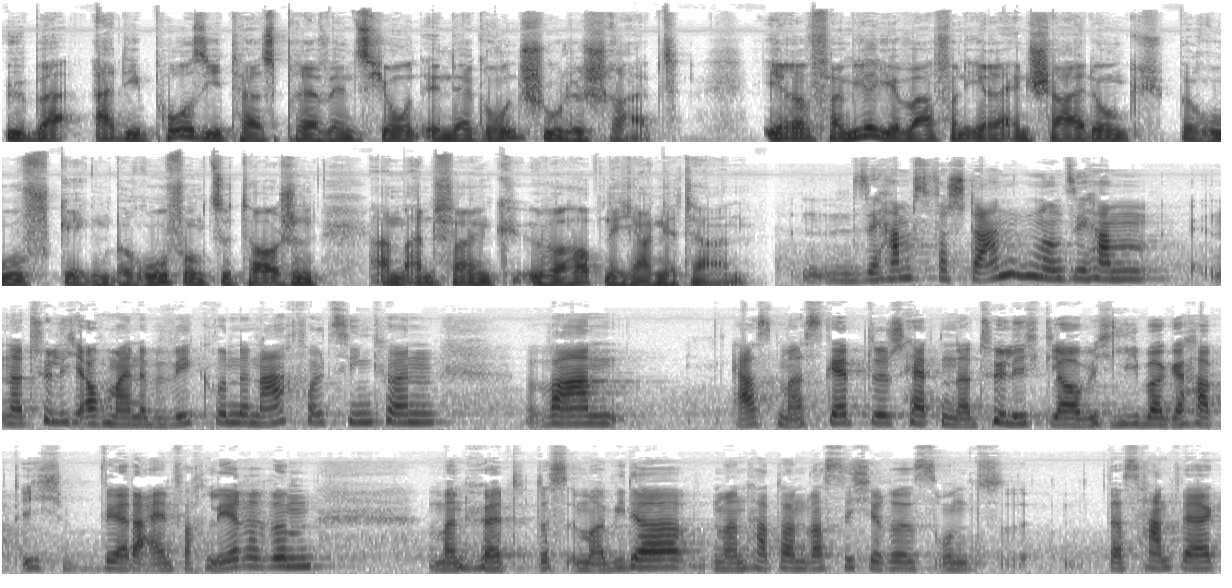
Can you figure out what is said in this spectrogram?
über Adipositasprävention in der Grundschule schreibt. Ihre Familie war von ihrer Entscheidung, Beruf gegen Berufung zu tauschen, am Anfang überhaupt nicht angetan. Sie haben es verstanden und sie haben natürlich auch meine Beweggründe nachvollziehen können waren erstmal skeptisch, hätten natürlich, glaube ich, lieber gehabt, ich werde einfach Lehrerin. Man hört das immer wieder, man hat dann was Sicheres und das Handwerk,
